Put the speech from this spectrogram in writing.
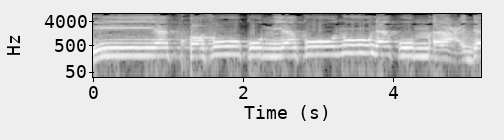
إن يثقفوكم يكونوا لكم أعداء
